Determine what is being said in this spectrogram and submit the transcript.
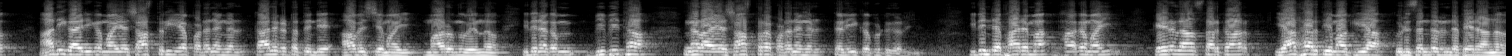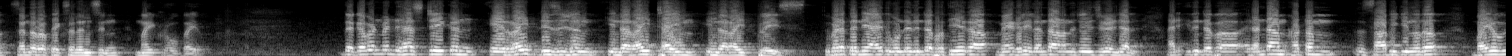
ആധികാരികമായ ശാസ്ത്രീയ പഠനങ്ങൾ കാലഘട്ടത്തിന്റെ ആവശ്യമായി മാറുന്നുവെന്ന് ഇതിനകം വിവിധങ്ങളായ ശാസ്ത്ര പഠനങ്ങൾ തെളിയിക്കപ്പെട്ടു കഴിഞ്ഞു. ഇതിന്റെ ഭാരമ ഭാഗമായി കേരള സർക്കാർ യാഥാർത്ഥ്യമാക്കിയ ഒരു സെന്ററിന്റെ പേരാണ് centre of excellence in microbiome. The government has taken a right decision in the right time in the right place ഇവിടെ തന്നെ ആയതുകൊണ്ട് ഇതിന്റെ പ്രത്യേക മേഖലയിൽ എന്താണെന്ന് ചോദിച്ചു കഴിഞ്ഞാൽ ഇതിന്റെ രണ്ടാം ഘട്ടം സ്ഥാപിക്കുന്നത് bio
